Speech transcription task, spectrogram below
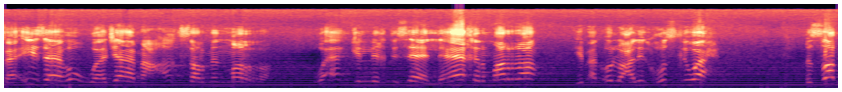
فإذا هو جامع أكثر من مرة وأجل الاغتسال لآخر مرة يبقى نقول له عليك غسل واحد. بالظبط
